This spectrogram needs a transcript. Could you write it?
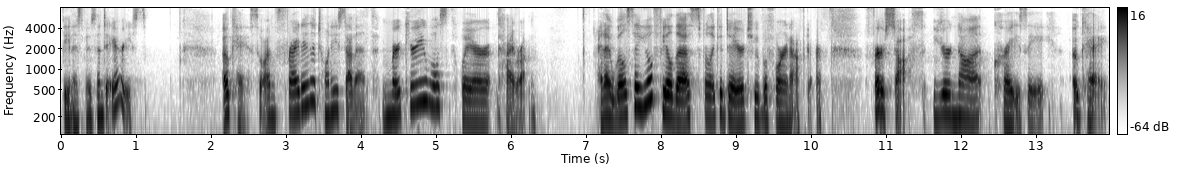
Venus moves into Aries. Okay, so on Friday the 27th, Mercury will square Chiron. And I will say you'll feel this for like a day or two before and after. First off, you're not crazy. Okay,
